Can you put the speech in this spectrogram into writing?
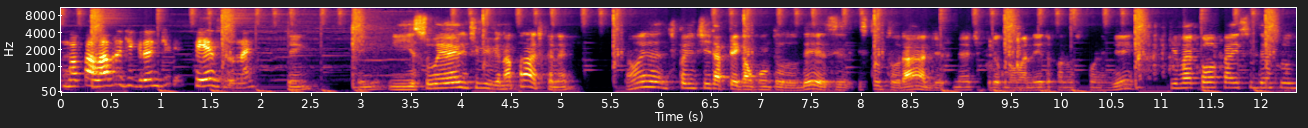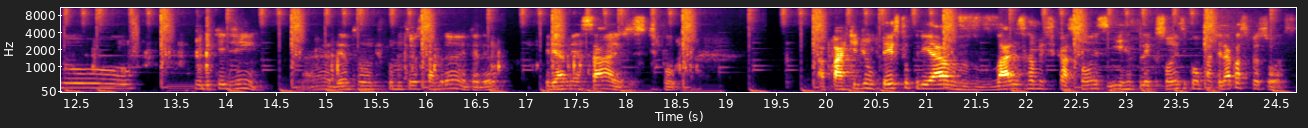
uma palavra de grande peso, né? Sim, sim. E isso é a gente viver na prática, né? Então, é, tipo, a gente irá pegar um conteúdo desse, estruturar, de- né, tipo, de alguma maneira para não expor ninguém, e vai colocar isso dentro do, do LinkedIn, né? dentro, tipo, do teu Instagram, entendeu? Criar mensagens, tipo, a partir de um texto, criar várias ramificações e reflexões e compartilhar com as pessoas.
